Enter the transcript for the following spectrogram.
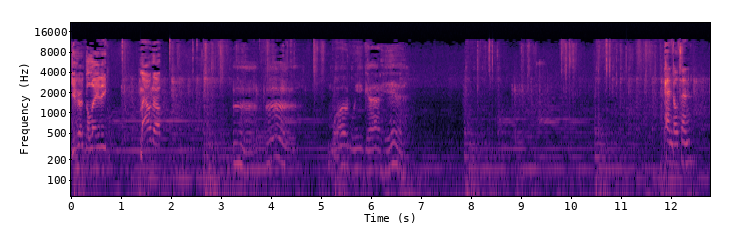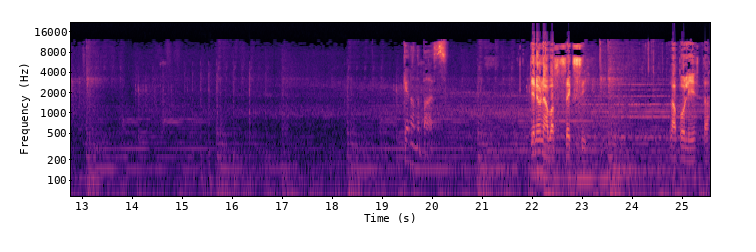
You heard the lady? Mount up. What we got here? Pendleton. Get on the bus. Tiene una voz sexy. La poli esta.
